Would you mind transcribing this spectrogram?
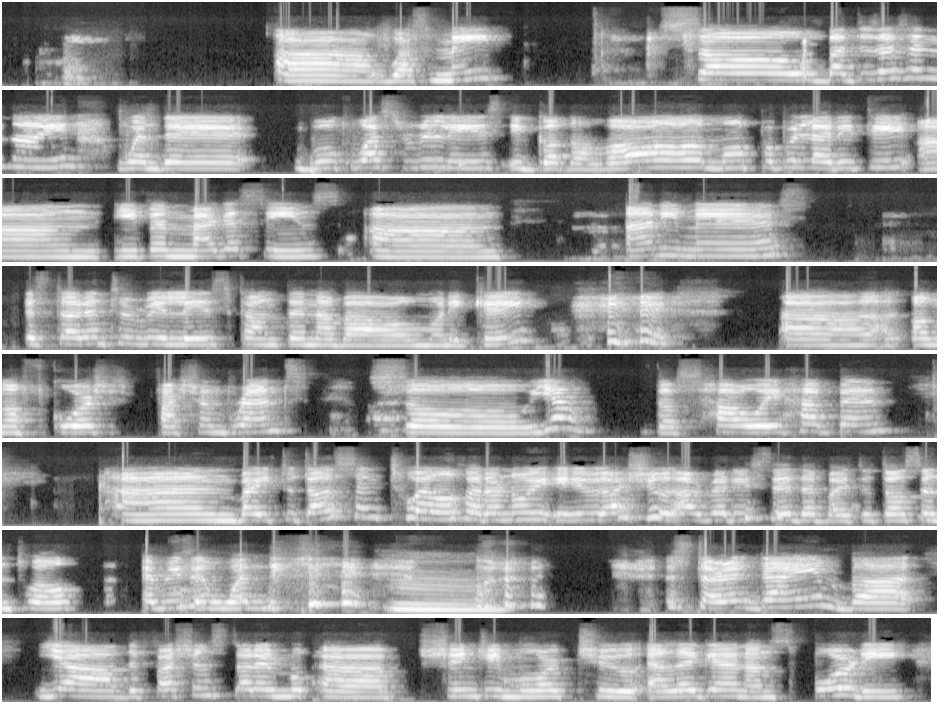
uh, was made. So, but 2009, when the book was released, it got a lot more popularity, and even magazines and animes started to release content about Kei. uh, and of course, fashion brands. So, yeah, that's how it happened. And by 2012, I don't know if I should already say that by 2012, everything went mm. started dying. But yeah, the fashion started uh, changing more to elegant and sporty.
